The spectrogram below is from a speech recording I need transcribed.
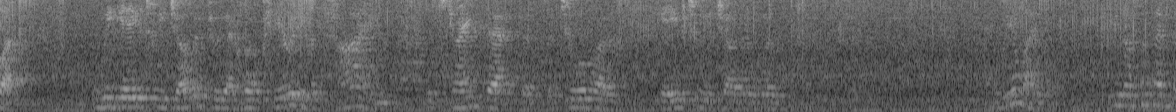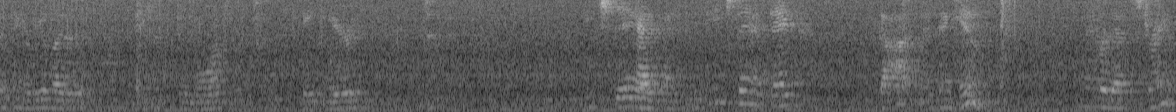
But we gave to each other through that whole period of time, the strength that the, the two of us gave to each other was was just, I realize it. You know, sometimes I think I realize it, and he's been gone for eight years. It's- Each day I, I, it's each day I thank God, and I thank him for that strength,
